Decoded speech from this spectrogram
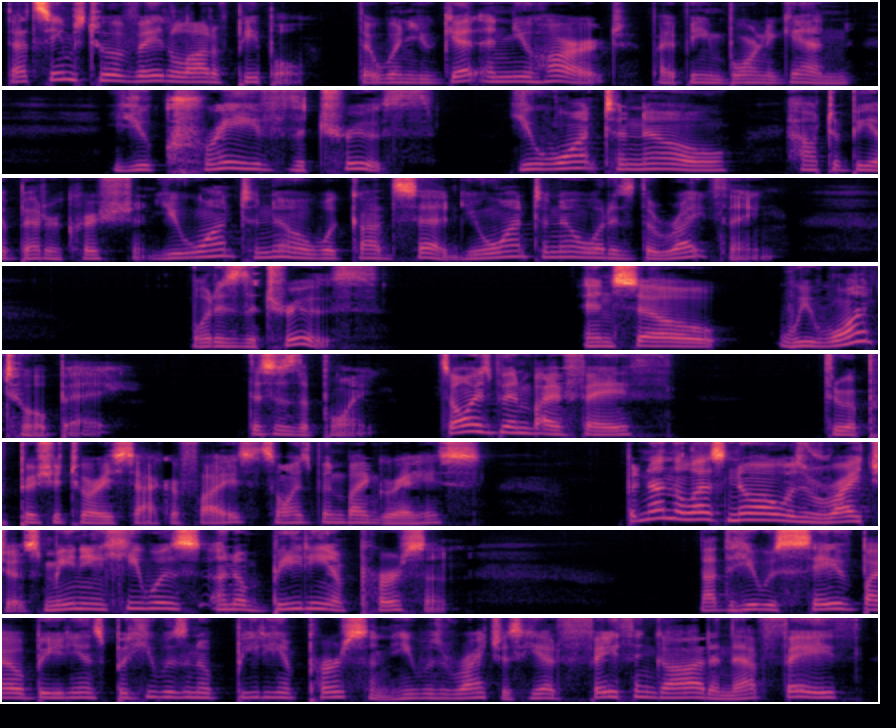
That seems to evade a lot of people. That when you get a new heart by being born again, you crave the truth. You want to know how to be a better Christian. You want to know what God said. You want to know what is the right thing. What is the truth? And so we want to obey. This is the point. It's always been by faith through a propitiatory sacrifice, it's always been by grace. But nonetheless, Noah was righteous, meaning he was an obedient person. Not that he was saved by obedience, but he was an obedient person. He was righteous. He had faith in God, and that faith,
